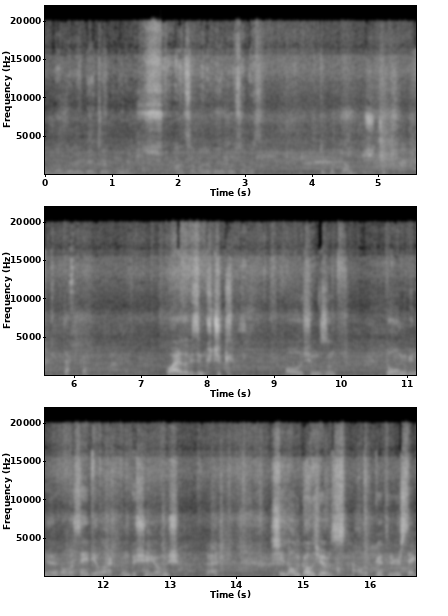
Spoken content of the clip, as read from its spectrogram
Bundan dolayı bence bunu alsam arabaya koysam aslında. Dur bakalım. Şu. Bir dakika. Bu arada bizim küçük oğluşumuzun doğum günü babası hediye olarak bunu düşünüyormuş. Şimdi onu konuşuyoruz. Alıp götürürsek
